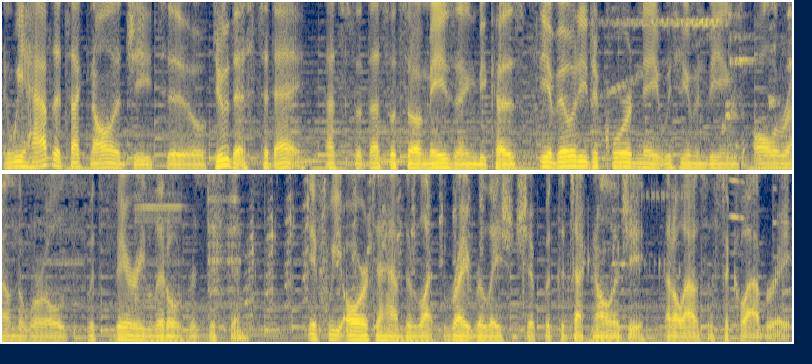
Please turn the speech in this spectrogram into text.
And we have the technology to do this today. That's that's what's so amazing because the ability to coordinate with human beings all around the world with very little resistance. If we are to have the right relationship with the technology that allows us to collaborate.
